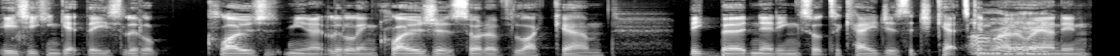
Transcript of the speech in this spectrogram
is you can get these little closed, you know, little enclosures, sort of like um, big bird netting sorts of cages that your cats can Oh, run yeah. around in.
